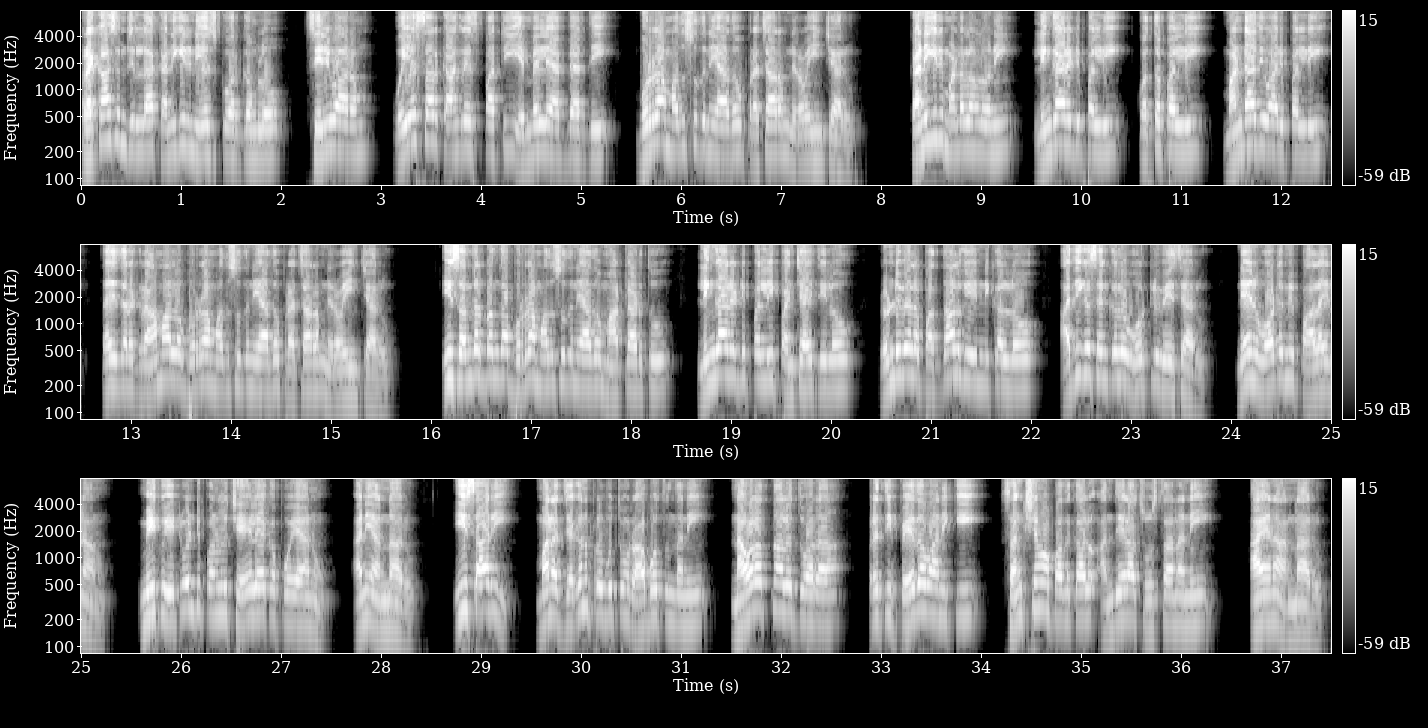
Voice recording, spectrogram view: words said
ప్రకాశం జిల్లా కనిగిరి నియోజకవర్గంలో శనివారం వైఎస్ఆర్ కాంగ్రెస్ పార్టీ ఎమ్మెల్యే అభ్యర్థి బుర్రా మధుసూదన్ యాదవ్ ప్రచారం నిర్వహించారు. కనిగిరి మండలంలోని లింగారెడ్డిపల్లి కొత్తపల్లి మండాదివారిపల్లి తదితర గ్రామాల్లో బుర్రా మధుసూదన్ యాదవ్ ప్రచారం నిర్వహించారు. ఈ సందర్భంగా బుర్రా మధుసూదన్ యాదవ్ మాట్లాడుతూ లింగారెడ్డిపల్లి పంచాయతీలో రెండు వేల పద్నాలుగు ఎన్నికల్లో అధిక సంఖ్యలో ఓట్లు వేశారు. నేను ఓటమి పాలైనాను. మీకు ఎటువంటి పనులు చేయలేకపోయాను అని అన్నారు. ఈసారి మన జగన్ ప్రభుత్వం రాబోతుందని నవరత్నాల ద్వారా ప్రతి పేదవానికి సంక్షేమ పథకాలు అందేలా చూస్తానని ఆయన అన్నారు.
